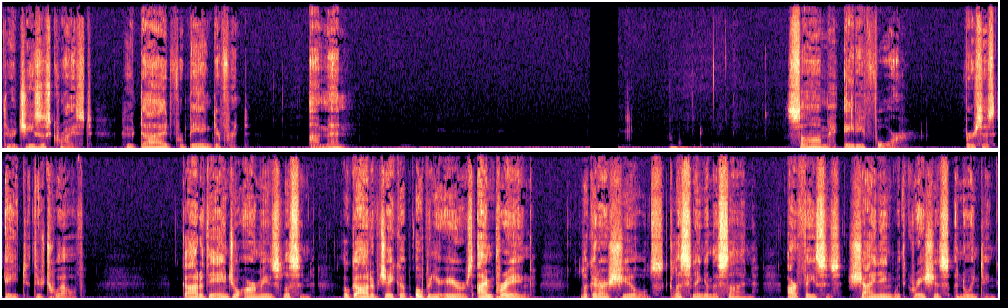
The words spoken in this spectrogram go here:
Through Jesus Christ, who died for being different. Amen. Psalm 84, verses 8 through 12. God of the angel armies, listen. O God of Jacob, open your ears. I'm praying. Look at our shields glistening in the sun, our faces shining with gracious anointing.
